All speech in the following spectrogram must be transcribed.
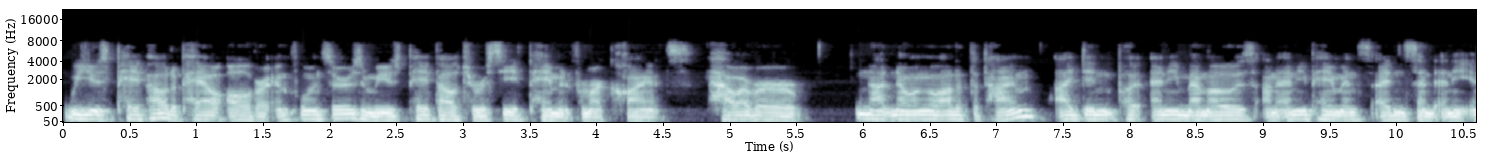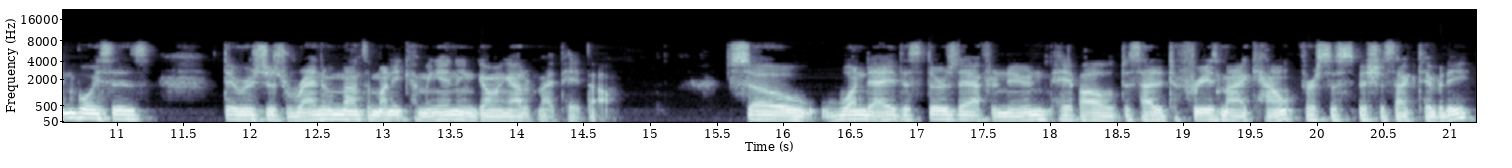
We used PayPal to pay out all of our influencers, and we used PayPal to receive payment from our clients. However, not knowing a lot at the time, I didn't put any memos on any payments. I didn't send any invoices. There was just random amounts of money coming in and going out of my PayPal. So one day, this Thursday afternoon, PayPal decided to freeze my account for suspicious activity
